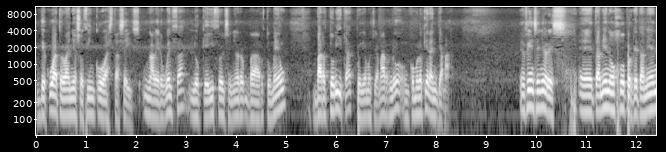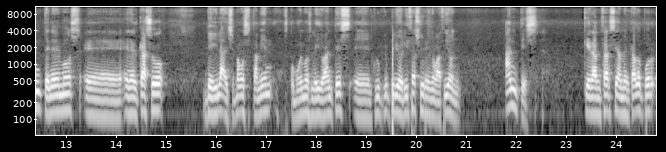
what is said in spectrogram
de cuatro años o cinco o hasta seis. Una vergüenza lo que hizo el señor Bartomeu, Bartovita, podríamos llamarlo, como lo quieran llamar. En fin, señores, eh, también ojo porque también tenemos eh, en el caso de Ilaish, vamos también, como hemos leído antes, eh, el club prioriza su renovación antes que lanzarse al mercado por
